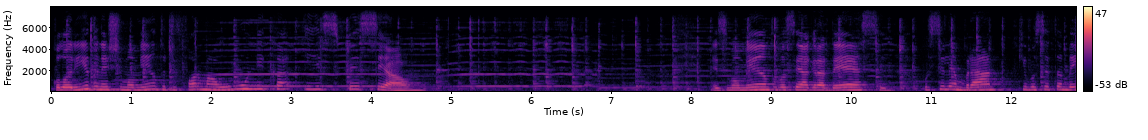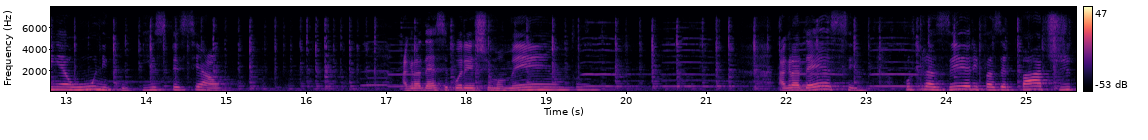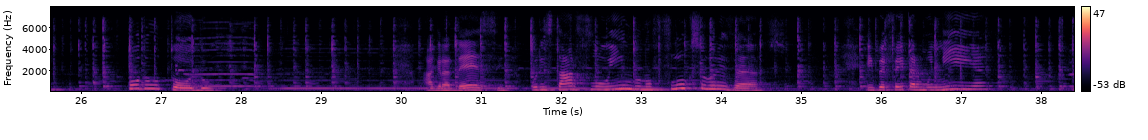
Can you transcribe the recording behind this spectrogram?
colorido neste momento de forma única e especial. Nesse momento você agradece por se lembrar que você também é único e especial. Agradece por este momento. Agradece por trazer e fazer parte de todo o todo. Agradece por estar fluindo no fluxo do universo, em perfeita harmonia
